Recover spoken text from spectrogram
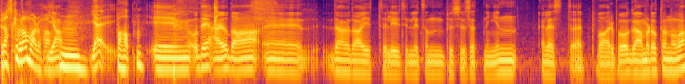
Braske Bram var det, faen. Ja. Mm. Jeg, På hatten. Eh, og det er jo da eh, Det har jo da gitt liv til litt sånn pussige setningen Jeg leste bare på gamer.no da.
